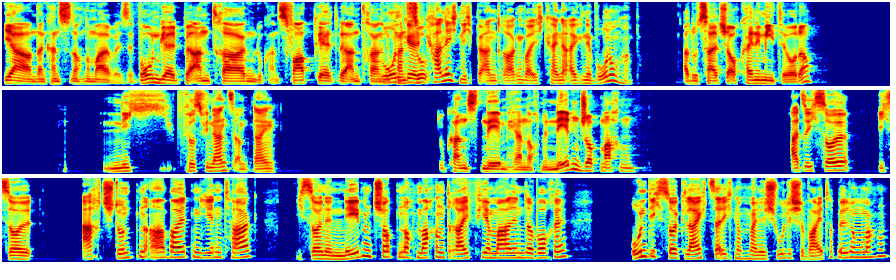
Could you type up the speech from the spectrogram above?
Ja, und dann kannst du noch normalerweise Wohngeld beantragen, du kannst Fahrtgeld beantragen. Wohngeld so, kann ich nicht beantragen, weil ich keine eigene Wohnung habe. aber du zahlst ja auch keine Miete, oder? Nicht fürs Finanzamt, nein. Du kannst nebenher noch einen Nebenjob machen. Also ich soll ich soll 8 Stunden arbeiten jeden Tag. Ich soll einen Nebenjob noch machen, 3, 4 Mal in der Woche. Und ich soll gleichzeitig noch meine schulische Weiterbildung machen?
